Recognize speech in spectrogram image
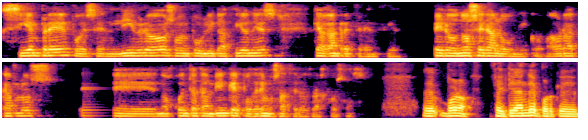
siempre pues en libros o en publicaciones que hagan referencia. Pero no será lo único. Ahora Carlos eh, nos cuenta también que podremos hacer otras cosas. Eh, bueno, efectivamente, porque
